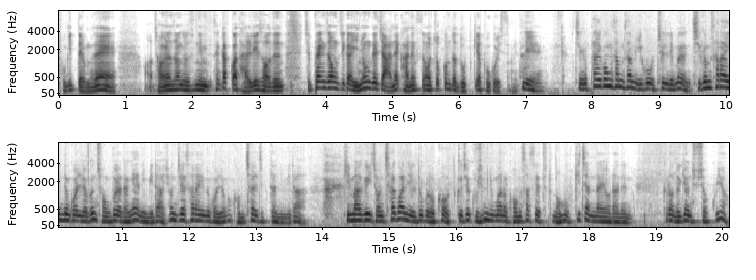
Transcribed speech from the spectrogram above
보기 때문에 어, 정현정 교수님 생각과 달리 저는 집행정지가 인용되지 않을 가능성을 조금 더 높게 보고 있습니다. 예. 지금 80332957님은 지금 살아있는 권력은 정부 여당이 아닙니다. 현재 살아있는 권력은 검찰 집단입니다. 김학의 전 차관 일도 그렇고 엊그제 96만 원 검사 세트도 너무 웃기지 않나요? 라는 그런 의견 주셨고요.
